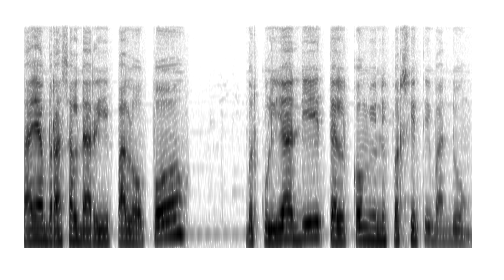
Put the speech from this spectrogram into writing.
Saya berasal dari Palopo, berkuliah di Telkom University Bandung.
